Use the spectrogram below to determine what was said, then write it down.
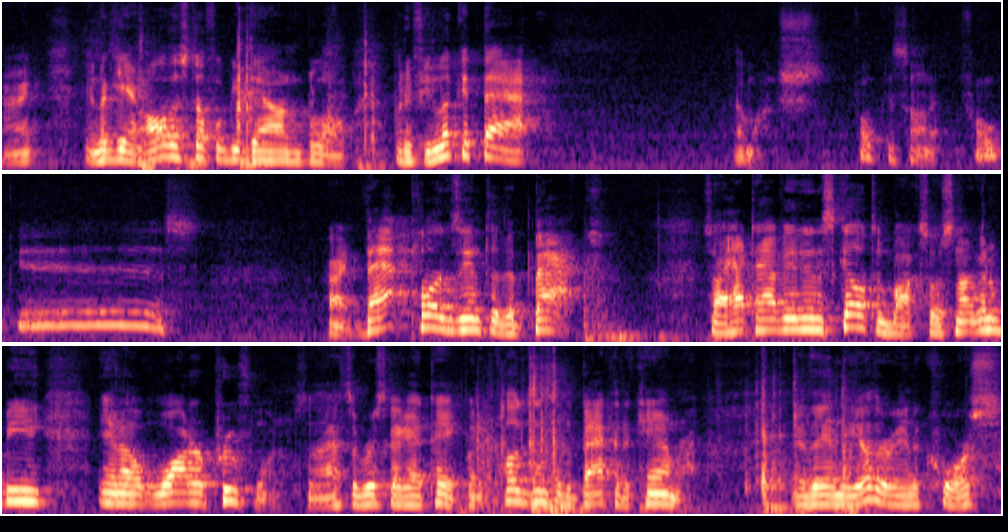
all right? And again, all this stuff will be down below. But if you look at that, come on, focus on it, focus. All right, that plugs into the back. So I have to have it in a skeleton box, so it's not gonna be in a waterproof one. So that's the risk I gotta take, but it plugs into the back of the camera. And then the other end, of course,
